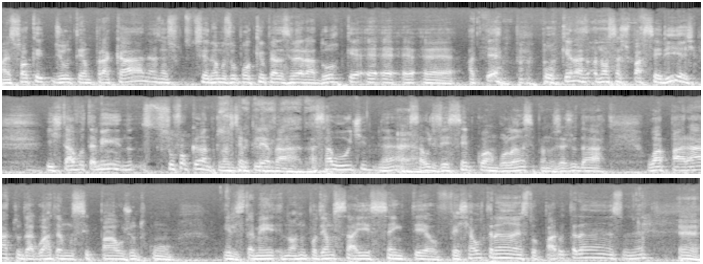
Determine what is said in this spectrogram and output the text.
Mas só que de um tempo para cá, né, nós tiramos um pouquinho o pé do acelerador, porque é, é, é, é até porque nas nossas parcerias estavam também sufocando, porque nós temos que levar a saúde, né? A é. saúde vem sempre com a ambulância para nos ajudar, o aparato da Guarda Municipal junto com eles também, nós não podemos sair sem ter, fechar o trânsito, para o trânsito, né? É,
